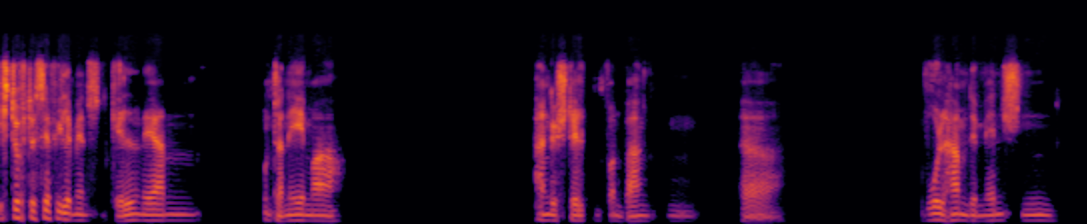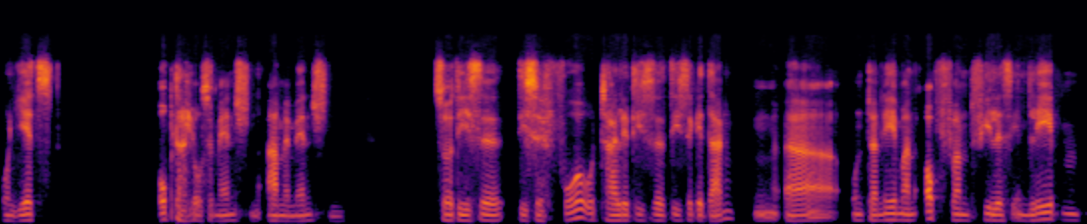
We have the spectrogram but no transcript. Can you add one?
Ich durfte sehr viele Menschen kennenlernen, Unternehmer, Angestellten von Banken, äh, wohlhabende Menschen und jetzt obdachlose Menschen, arme Menschen. So diese, diese Vorurteile, diese, diese Gedanken, äh, Unternehmern opfern vieles im Leben,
